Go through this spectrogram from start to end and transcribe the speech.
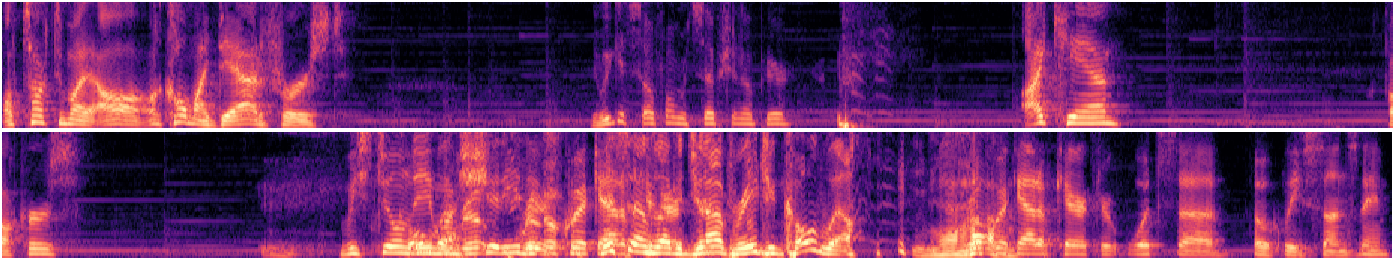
I'll talk to my. I'll, I'll call my dad first. Did we get cell phone reception up here? I can. Fuckers. We still name my real, shit either. real quick. This of sounds like a job for Agent Coldwell. Real quick, out of character. What's uh, Oakley's son's name?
